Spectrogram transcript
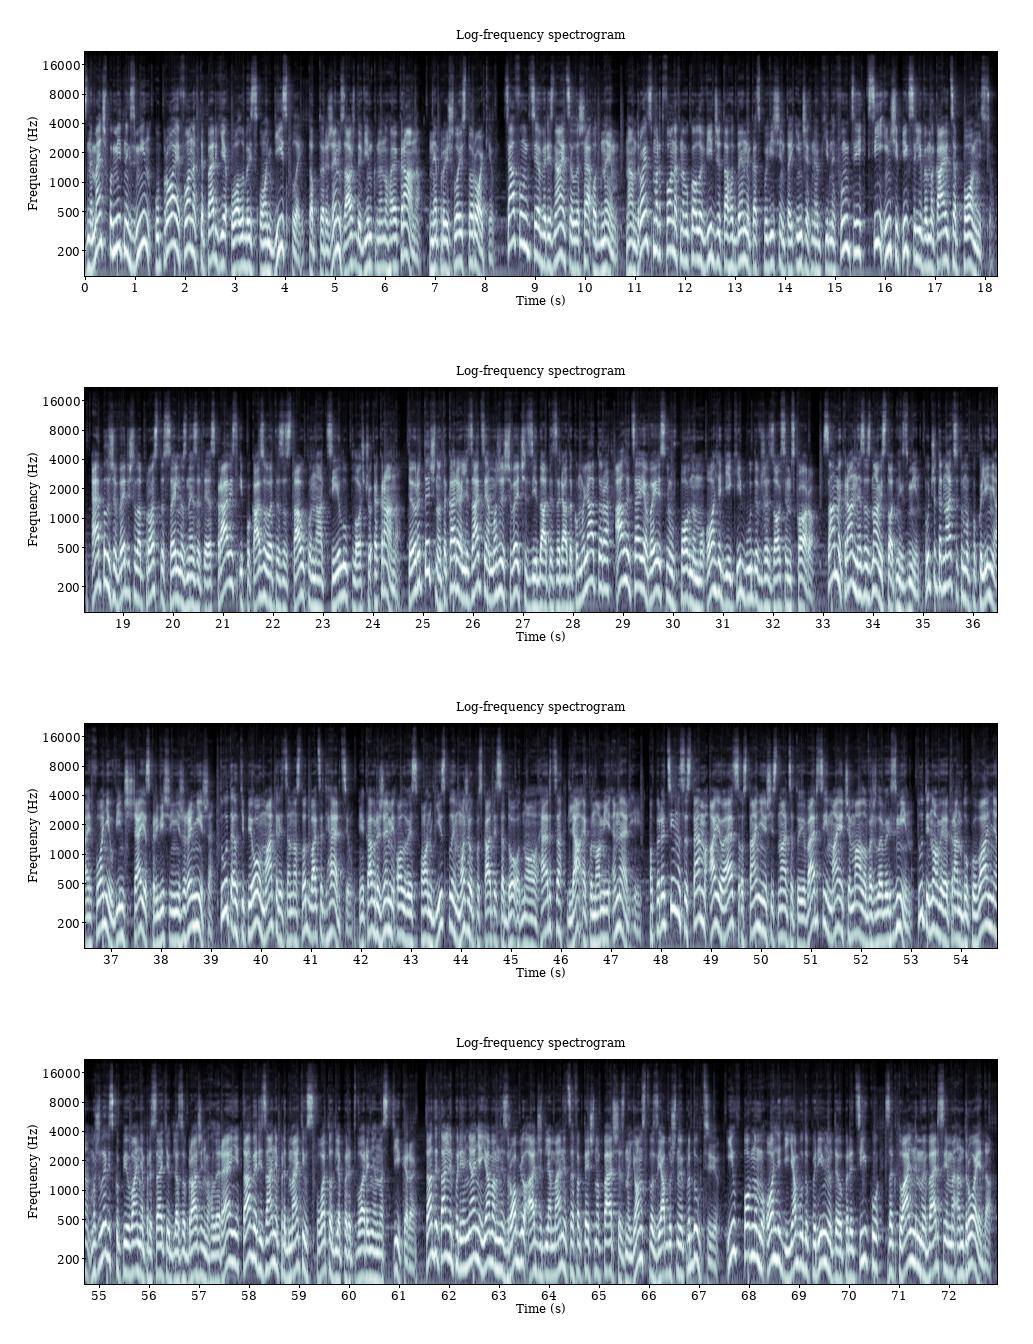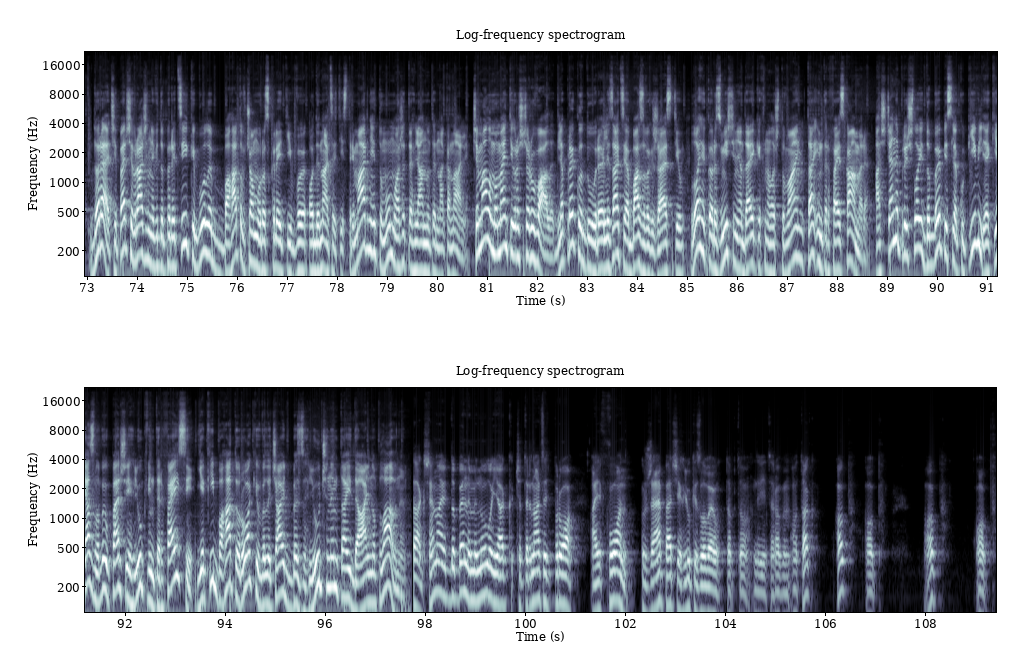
З не менш помітних змін у Pro айфонах тепер є Always On Display, тобто режим завжди вімкненого екрана. Не пройшло й 100 років. Ця функція вирізняється лише одним. На Android смартфонах навколо віджета, годинника, сповіщень та інших необхідних функцій, всі інші пікселі вимикаються повністю. Apple же вирішила просто сильно знизити яскравість і показувати заставку на цілу площу екрана. Теоретично така реалізація може швидше з'їдати заряд акумулятора, але це я виясню в повному огляді, який буде вже зовсім скоро. Сам екран не зазнав істотних змін. У 14-му поколінні айфонів він ще яскравіший ніж раніше. Тут LTPO матриця на 120 Гц, яка в режимі Always On Display може опускатися до 1 Гц для економії енергії. Операційна система iOS останньої 16-ї версії має чимало важливих змін. Тут і новий екран блокування, можливість копіювання пресетів для зображень в галереї та вирізання предметів з фото для перетворення на стікери. Та детальне порівняння я вам не зроблю, адже для мене це фактично перше знайомство з яблучною продукцією. І в повному огляді я буду порівнювати операційку з актуальними версіями Android. До речі, перші враження від операційки були багато в чому розкриті в 11-й стрімарні, тому можете глянути на каналі. Чимало моментів розчарували. Для прикладу, реалізація базових жестів, логіка розміщення деяких налаштувань та інтерфейс камери. А ще не пройшло й доби після купівлі, як я зловив перший глюк в інтерфейсі, який багато років величають безглючним та ідеально плавним. Так, ще навіть доби не минуло, як 14 Pro iPhone вже перші глюки зловив. Тобто, дивіться, робимо отак. Оп, оп, оп, оп.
